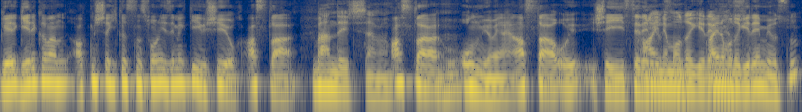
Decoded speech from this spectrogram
geri, geri kalan 60 dakikasını sonra izlemek diye bir şey yok. Asla ben de hiç sevmem. asla olmuyor yani asla o şeyi hissedemiyorsun. Aynı moda Aynı giremiyorsun. moda giremiyorsun.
